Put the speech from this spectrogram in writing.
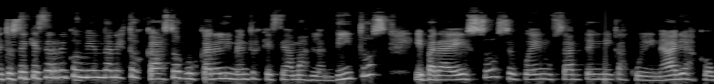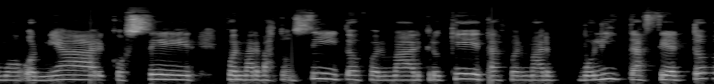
Entonces, ¿qué se recomienda en estos casos? Buscar alimentos que sean más blanditos y para eso se pueden usar técnicas culinarias como hornear, cocer, formar bastoncitos, formar croquetas, formar bolitas, ¿cierto?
